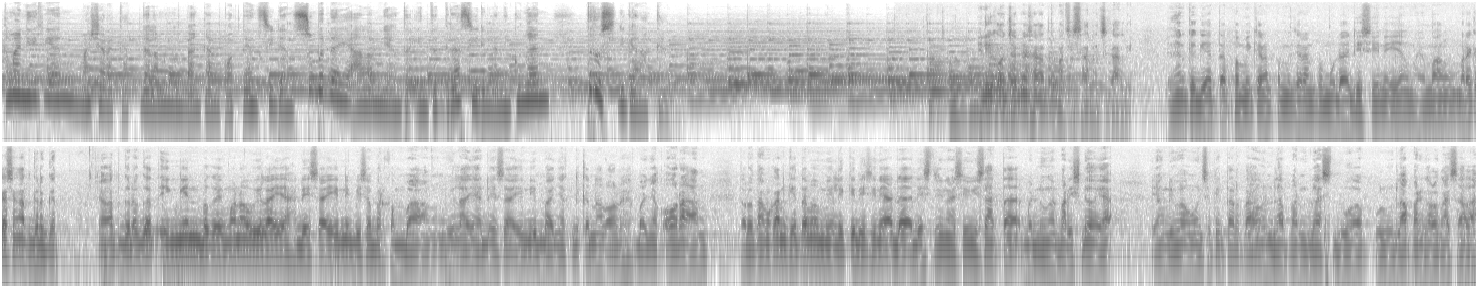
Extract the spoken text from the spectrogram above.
kemandirian masyarakat dalam mengembangkan potensi dan sumber daya alam yang terintegrasi dengan lingkungan terus digalakkan. Ini konsepnya sangat tepat sasaran sekali. Dengan kegiatan pemikiran-pemikiran pemuda di sini yang memang mereka sangat greget. Sangat greget ingin bagaimana wilayah desa ini bisa berkembang. Wilayah desa ini banyak dikenal oleh banyak orang. Terutama kan kita memiliki di sini ada destinasi wisata Bendungan Parisdoya yang dibangun sekitar tahun 1828 kalau nggak salah.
